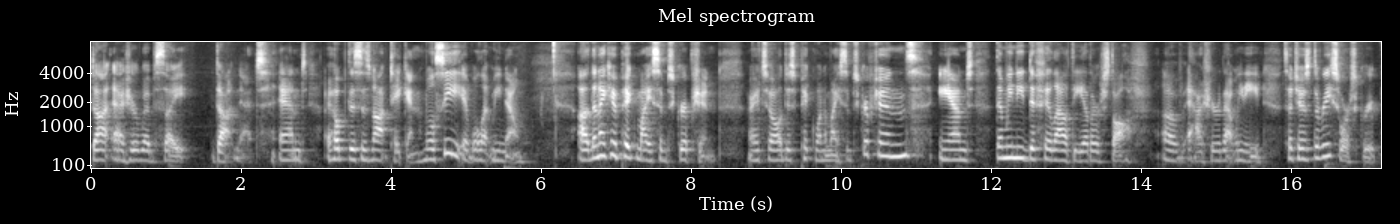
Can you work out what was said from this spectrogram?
.azurewebsite.net and I hope this is not taken. We'll see, it will let me know. Uh, then I could pick my subscription. All right, so I'll just pick one of my subscriptions and then we need to fill out the other stuff of Azure that we need, such as the resource group,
